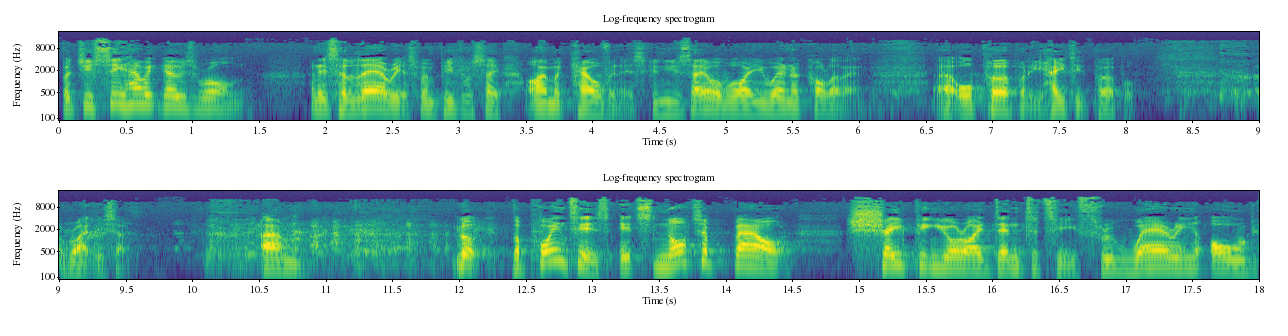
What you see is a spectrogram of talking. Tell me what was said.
But you see how it goes wrong? And it's hilarious when people say, I'm a Calvinist. Can you say, oh, why are you wearing a collar then? Uh, or purple, he hated purple. Rightly so. Um, look, the point is, it's not about shaping your identity through wearing old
